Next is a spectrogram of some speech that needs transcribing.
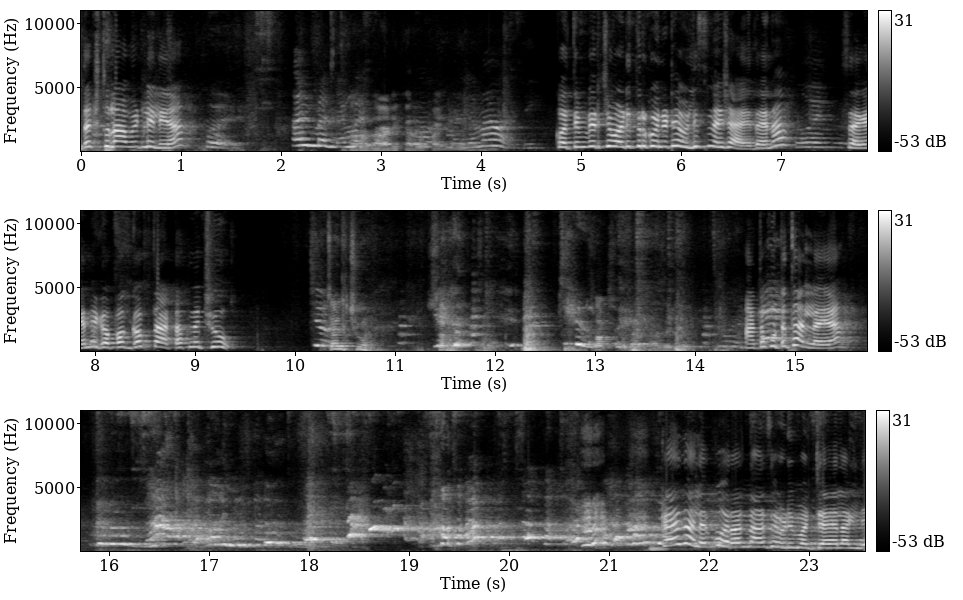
दक्ष तुला आवडलेली ना कोथिंबीरची वडी तर कोणी ठेवलीच नाही शाळेत आहे ना? सगळ्यांनी गप्पा गप ताटात ना छू. चल छू. आता कुठं चाललाय या काय झालंय पोरांना आज एवढी मज्जा यायला लागली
